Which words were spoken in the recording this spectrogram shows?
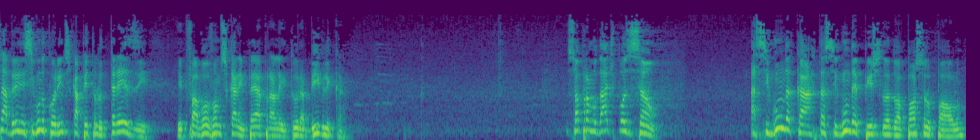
Vamos abrir em 2 Coríntios capítulo 13 e por favor vamos ficar em pé para a leitura bíblica. Só para mudar de posição. A segunda carta, a segunda epístola do apóstolo Paulo,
